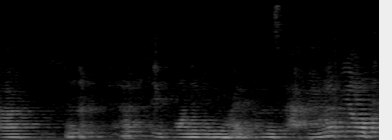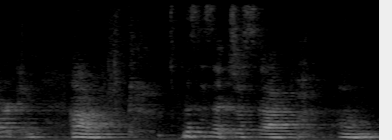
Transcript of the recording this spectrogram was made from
uh, and I don't think wanting a new iPhone is that bad. We all bargain. Um, this isn't just a um,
